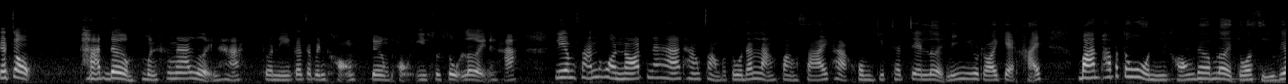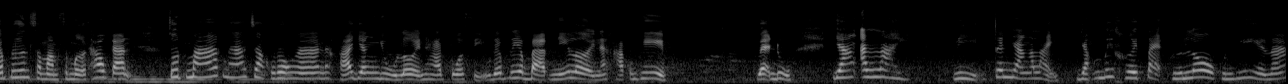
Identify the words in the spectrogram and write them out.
กระจก พาร์ทเดิมเหมือนข้างหน้าเลยนะคะ ตัวนี้ก็จะเป็นของเดิมของ i s u z u เลยนะคะเหลี่ยมสันหัวน็อตนะคะ ทางฝั่งประตูด้านหลังฝั่งซ้ายค่ะ คมกิบชัดเจนเลย ไม่มีรอยแกะไข บานพับประตูนี่ของเดิมเลย ตัวสีเรียบรื่นสม่ำเสมอเท่ากัน จุดมาร์กนะจากโรงงานนะคะ ยังอยู่เลยนะคะ ตัวสีเรียบๆแบบนี้เลยนะคะคุณพี่แวะดูยางอะไหล่นี่เส้นยางอะไหล่ยังไม่เคยแตะพื้นโลกคุณพี่เห็นนะ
